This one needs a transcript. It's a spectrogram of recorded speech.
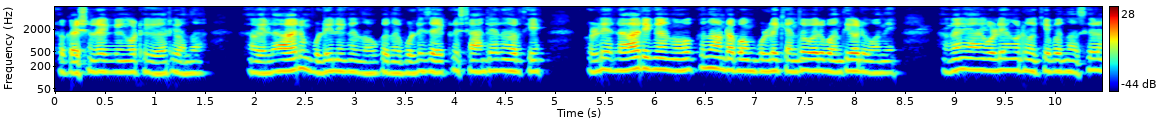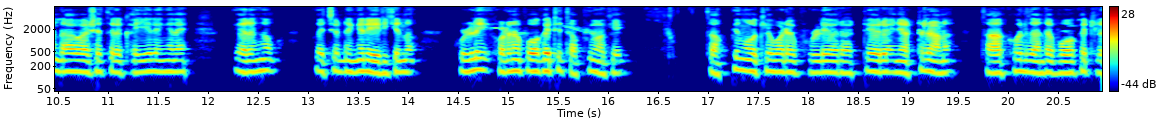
ലൊക്കേഷനിലേക്ക് ഇങ്ങോട്ട് കയറി വന്ന് എല്ലാവരും പുള്ളീനെ ഇങ്ങനെ നോക്കുന്നു. പുള്ളി സൈക്കിൾ സ്റ്റാൻഡിൽ നിർത്തി. പുള്ളി എല്ലാവരും ഇങ്ങനെ നോക്കുന്ന കണ്ടപ്പം പുള്ളിക്ക് എന്തോ ഒരു പന്തിയോട് തോന്നി. അങ്ങനെ ഞാൻ പുള്ളി അങ്ങോട്ട് നോക്കിയപ്പോൾ നസീറിന്റെ ആവേശത്തിൽ വേഷത്തിൽ കയ്യിലിങ്ങനെ ഇറങ്ങും വെച്ചിട്ട് ഇങ്ങനെ ഇരിക്കുന്നു. പുള്ളി ഉടനെ പോക്കറ്റിൽ തപ്പി നോക്കി. തപ്പി നോക്കിയപാടെ പുള്ളി ഒരൊറ്റ ഒരു ഞെട്ടലാണ്. താക്കോൽ തന്റെ പോക്കറ്റിൽ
